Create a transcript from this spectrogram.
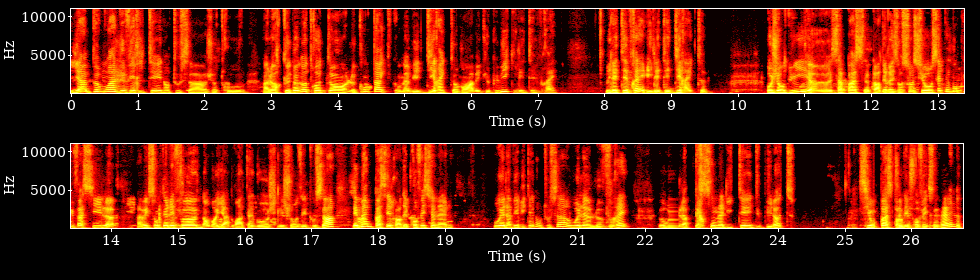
Il y a un peu moins de vérité dans tout ça, je trouve. Alors que dans notre temps, le contact qu'on avait directement avec le public, il était vrai. Il était vrai et il était direct. Aujourd'hui, euh, ça passe par des réseaux sociaux. C'est tellement plus facile avec son téléphone d'envoyer à droite, à gauche les choses et tout ça, et même passer par des professionnels. Où est la vérité dans tout ça? Où est le, le vrai, où est la personnalité du pilote? Si on passe par des professionnels,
